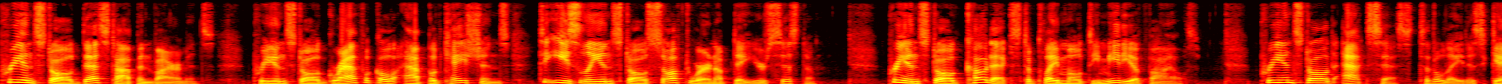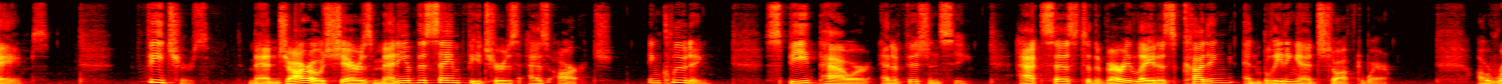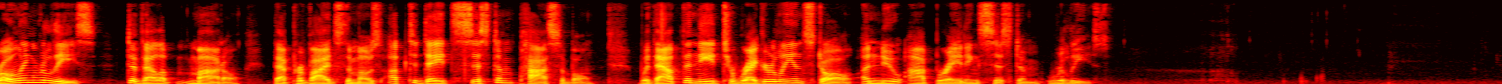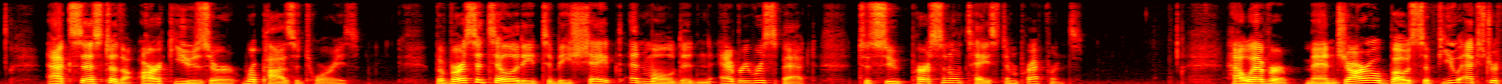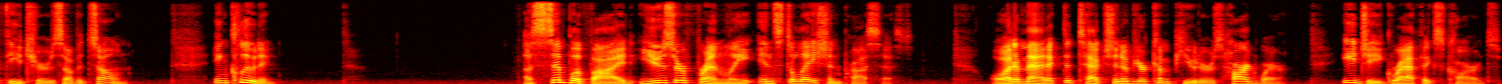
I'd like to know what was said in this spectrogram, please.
pre installed desktop environments, pre installed graphical applications to easily install software and update your system, pre installed codecs to play multimedia files, pre installed access to the latest games. Features Manjaro shares many of the same features as Arch, including speed, power, and efficiency, access to the very latest cutting and bleeding edge software, a rolling release develop model that provides the most up to date system possible without the need to regularly install a new operating system release. Access to the Arch user repositories, the versatility to be shaped and molded in every respect to suit personal taste and preference. However, Manjaro boasts a few extra features of its own, including a simplified, user friendly installation process, automatic detection of your computer's hardware, e.g., graphics cards,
